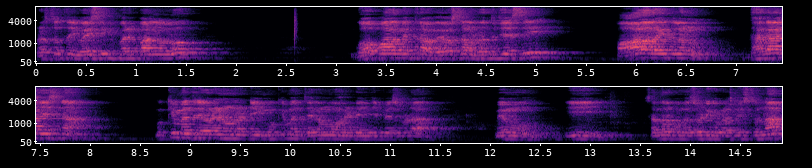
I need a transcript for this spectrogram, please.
ప్రస్తుత ఈ వైసీపీ పరిపాలనలో గోపాలమిత్ర వ్యవస్థను రద్దు చేసి పాల రైతులను దగా చేసిన ముఖ్యమంత్రి ఎవరైనా ఉన్నట్టు ముఖ్యమంత్రి జగన్మోహన్ రెడ్డి అని చెప్పేసి కూడా మేము ఈ సందర్భంగా సూటిగా ప్రశ్నిస్తున్నాం.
